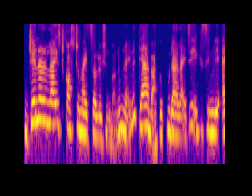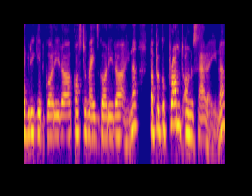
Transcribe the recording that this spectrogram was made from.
जेनरलाइज कस्टमाइज सल्युसन भनौँ न होइन त्यहाँ भएको कुरालाई चाहिँ एक किसिमले एग्रिगेट गरेर कस्टमाइज गरेर होइन तपाईँको प्रम्प्ट अनुसार होइन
